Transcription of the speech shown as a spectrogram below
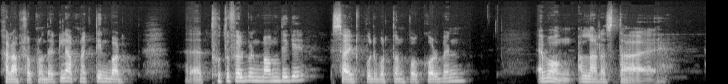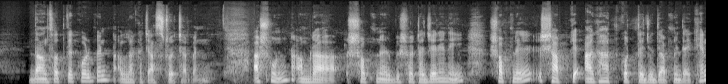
খারাপ স্বপ্ন দেখলে আপনাকে তিনবার থুতু ফেলবেন বাম দিকে সাইড পরিবর্তন করবেন এবং আল্লাহ রাস্তায় দান সৎকার করবেন, আল্লাহর কাছে আশ্রয় চাবেন। আসুন, আমরা স্বপ্নের বিষয়টা জেনে নেই। স্বপ্নে সাপকে আঘাত করতে যদি আপনি দেখেন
